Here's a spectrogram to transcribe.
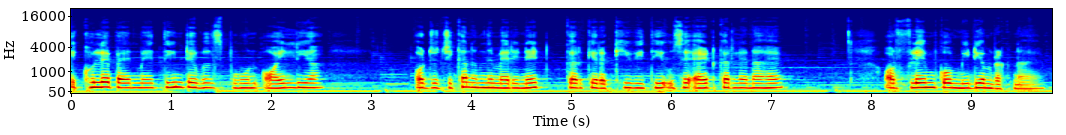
एक खुले पैन में तीन टेबल स्पून ऑयल लिया और जो चिकन हमने मैरिनेट करके रखी हुई थी, उसे ऐड कर लेना है और फ्लेम को मीडियम रखना है।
